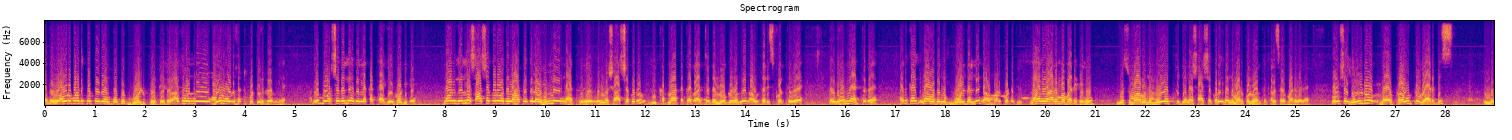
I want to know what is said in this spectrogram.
ಅದು ಅವರು ಮಾಡಿಕೊಟ್ಟಿರುವಂಥದ್ದು ಗೋಲ್ಡ್ ಪ್ಲೇಟೆಡ್ ಅದು ಒಂದು ಮೂರು ಮೂರು ಸೆಟ್ ಕೊಟ್ಟಿದ್ರು ನಮಗೆ. ಅದೊಂದು ವರ್ಷದಲ್ಲಿ ಅದೆಲ್ಲ ಕಟ್ಟಾಗಿ ಹೋಗಿದೆ. ನಮಗೆಲ್ಲ ಶಾಸಕರು ಅದನ್ನು ಹಾಕಲಿಕ್ಕೆ ನಾವು ಹೆಮ್ಮೆಯಿಂದ ಹಾಕ್ತೇವೆ. ಒಂದು ಶಾಸಕರು ಈ ಕರ್ನಾಟಕ ರಾಜ್ಯದ ಲೋಗವನ್ನು ನಾವು ಧರಿಸಿಕೊಳ್ತೇವೆ. ನಮಗೆ ಹೆಮ್ಮೆ ಆಗ್ತದೆ. ಅದಕ್ಕಾಗಿ ನಾವು ಅದನ್ನು ಗೋಲ್ಡಲ್ಲೇ ನಾವು ಮಾಡ್ಕೊಂಡಿದ್ದೀವಿ. ನಾನು ಆರಂಭ ಮಾಡಿದ್ದೀನಿ. ಈಗ ಸುಮಾರು ಒಂದು ಮೂವತ್ತು ಜನ ಶಾಸಕರು ಇದನ್ನು ಮಾಡಿಕೊಳ್ಳುವಂಥ ಕೆಲಸ ಮಾಡಿದ್ದಾರೆ. ಬಹುಶಃ ಎಲ್ಲರೂ proud to add this in the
